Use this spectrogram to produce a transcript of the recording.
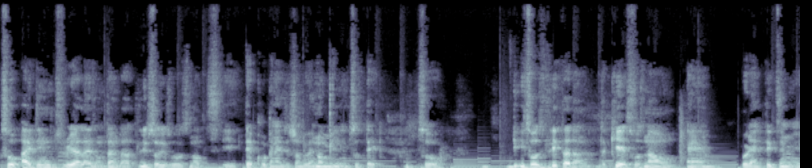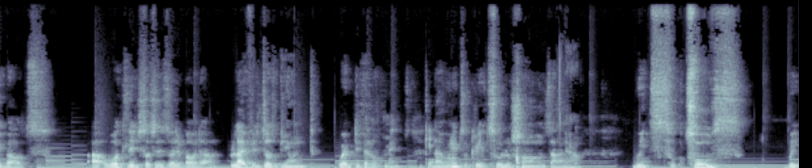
So I didn't realize on time that Lead Resources was not a tech organization. They were not mainly into tech. So the- it was later that the case was now um, orientating me about uh, what Lead Resources is all about. Uh, life is just beyond web development. Okay. Now we need to create solutions and Yeah. with tools, with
